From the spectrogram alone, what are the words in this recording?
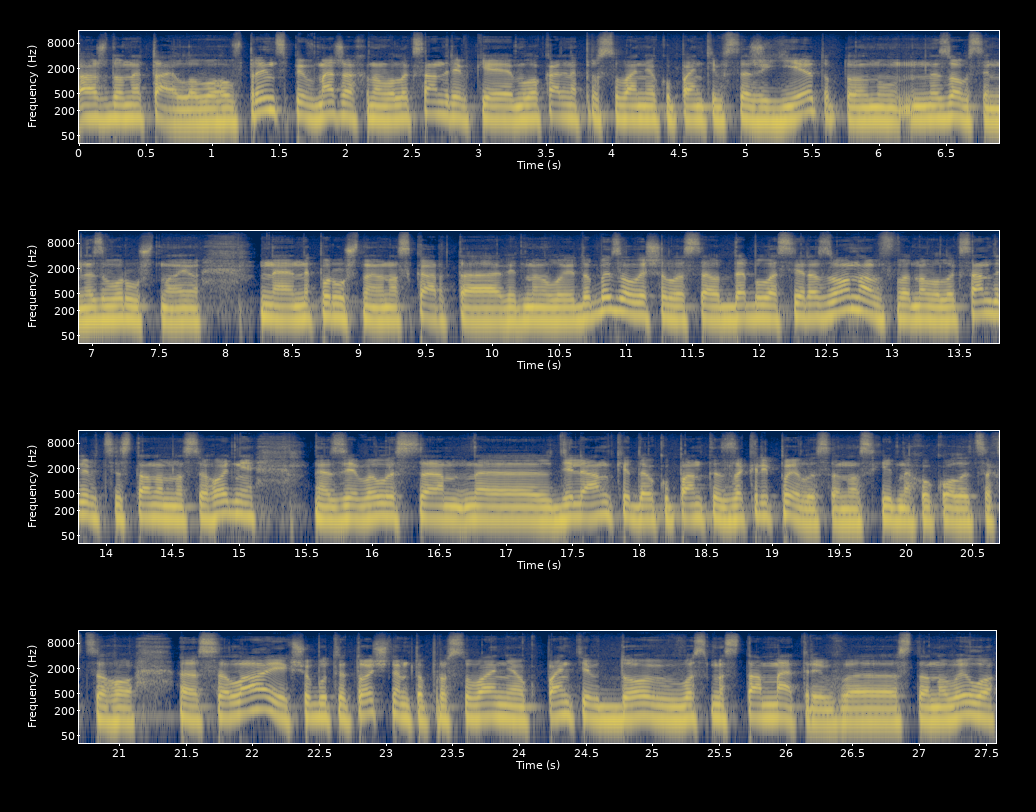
аж до Нетайлового. В принципі, в межах Новоолександрівки локальне просування окупантів все ж є, тобто ну не зовсім незворушною, не, непорушною у нас карта від минулої доби залишилася. От де була сіра зона в Новоолександрівці, станом на сьогодні е, з'явилися ділянки, де окупанти закріпилися на східних околицях цього села. І якщо бути точним, то просування окупантів до 800 метрів становило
